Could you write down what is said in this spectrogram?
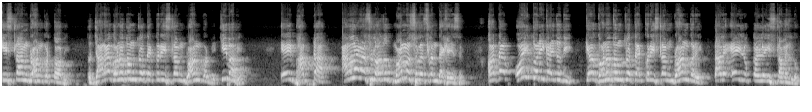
ইসলাম গ্রহণ করতে হবে। তো যারা গণতন্ত্র ত্যাগ করে ইসলাম গ্রহণ করবে, কীভাবে? এই ভাবটা আল্লাহ রাসুল হজরত মোহাম্মদ সাল্লাহ সাল্লাম দেখিয়েছেন অর্থাৎ ওই তরিকায় যদি কেউ গণতন্ত্র ত্যাগ করে ইসলাম গ্রহণ করে, তাহলে এই লোকটা হলো ইসলামের লোক।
